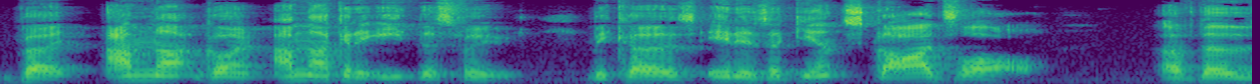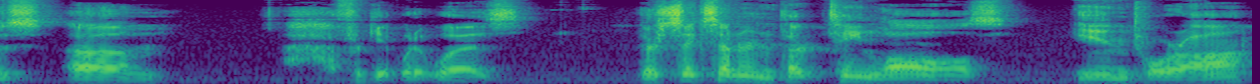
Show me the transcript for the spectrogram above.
but I'm not going, I'm not going to eat this food because it is against God's law of those, um, I forget what it was. There's 613 laws in Torah.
